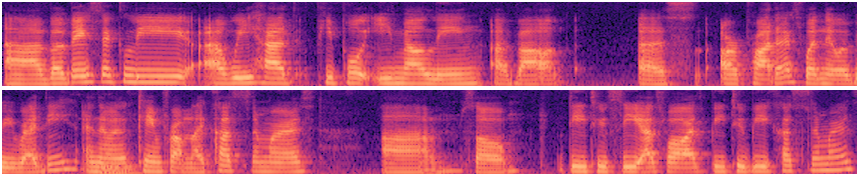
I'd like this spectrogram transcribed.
Uh, but basically, uh, we had people emailing about us our products when they would be ready, and it came from like customers, um, so D2C as well as B2B customers.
